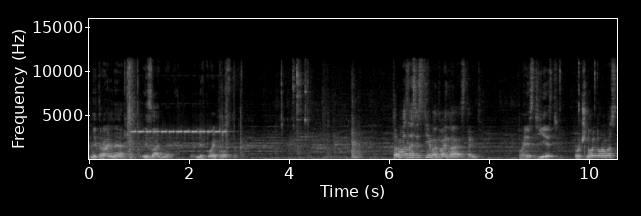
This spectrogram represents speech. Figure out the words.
нейтральная и задняя. Легко и просто. Тормозная система двойная стоит. То есть есть ручной тормоз.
